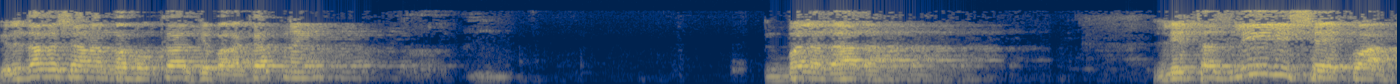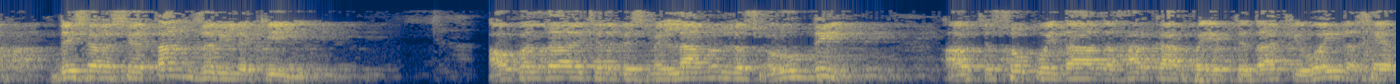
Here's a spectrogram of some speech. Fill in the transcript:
ګره دا شان په هوکار کې برکت نه بل دا دا لتذلیل الشیطان د شر شیطان ذلیل کی او بل دا چې بسم الله نن له حروف دی او چې څوک وي دا د هر کار په ابتدا کې وای د خیر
